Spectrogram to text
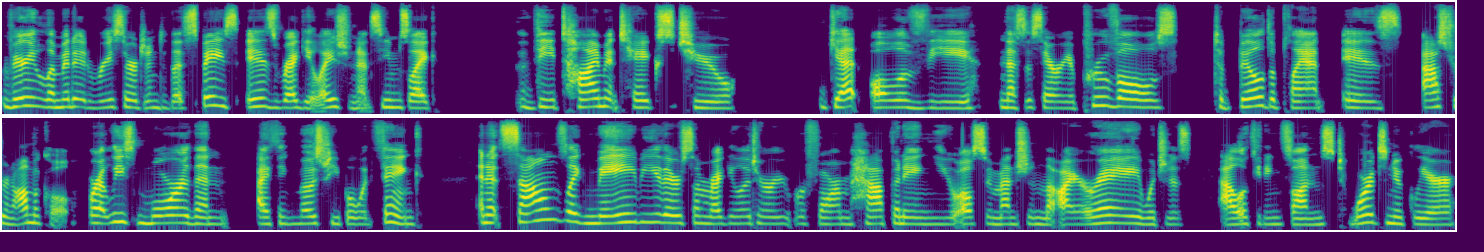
very limited research into this space, is regulation. It seems like the time it takes to get all of the necessary approvals to build a plant is astronomical, or at least more than I think most people would think. And it sounds like maybe there's some regulatory reform happening. You also mentioned the IRA, which is allocating funds towards nuclear.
